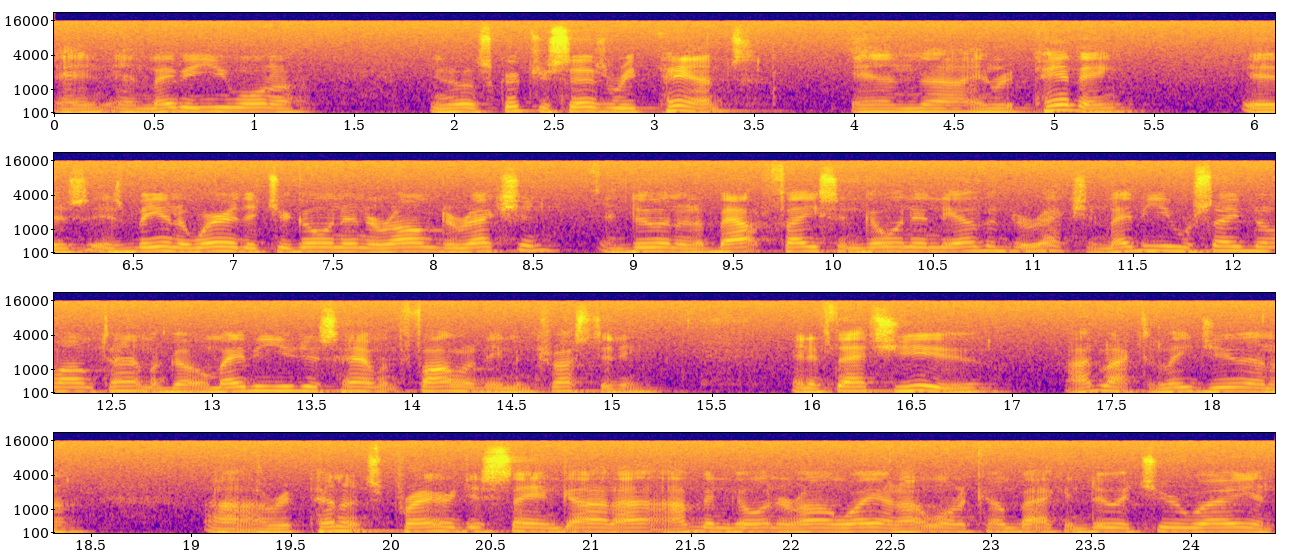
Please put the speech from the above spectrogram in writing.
and, and maybe you want to, you know, the Scripture says repent, and, uh, and repenting is, is being aware that you're going in the wrong direction and doing an about face and going in the other direction. Maybe you were saved a long time ago. Maybe you just haven't followed Him and trusted Him. And if that's you, I'd like to lead you in a, Uh, a repentance prayer, just saying, God, I, have been going the wrong way and I want to come back and do it your way. And,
